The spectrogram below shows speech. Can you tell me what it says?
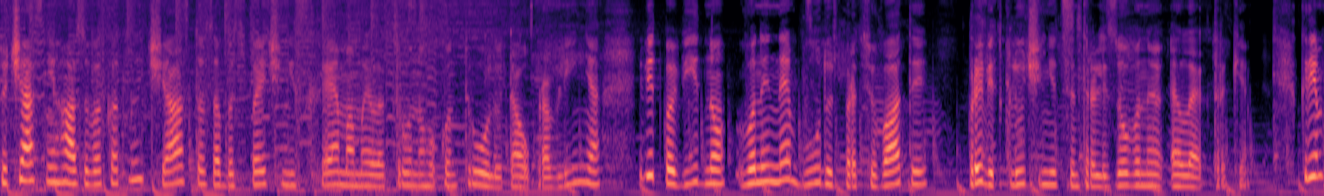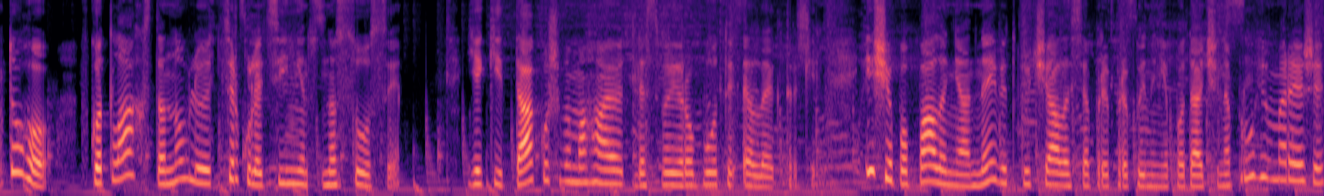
Сучасні газові котли часто забезпечені схемами електронного контролю та управління. Відповідно, вони не будуть працювати при відключенні централізованої електрики. Крім того, в котлах встановлюють циркуляційні насоси, які також вимагають для своєї роботи електрики. І щоб опалення не відключалося при припиненні подачі напруги в мережі,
